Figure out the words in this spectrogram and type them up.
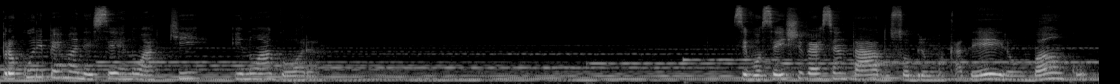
Procure permanecer no aqui e no agora. Se você estiver sentado sobre uma cadeira ou um banco,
